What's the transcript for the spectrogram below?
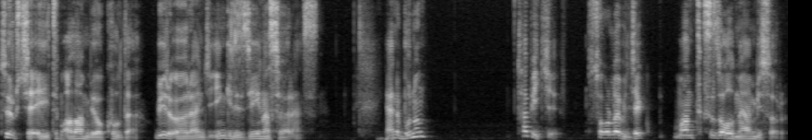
Türkçe eğitim alan bir okulda bir öğrenci İngilizceyi nasıl öğrensin? Yani bunun tabii ki sorulabilecek mantıksız olmayan bir soru.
